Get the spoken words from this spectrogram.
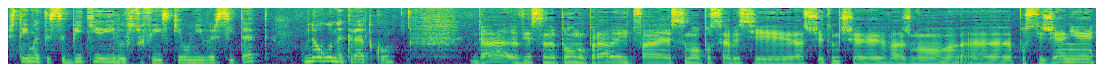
Ще имате събития и в Софийския университет. Много накратко. Да, вие сте напълно прави и това е само по себе си, аз считам, че е важно е, постижение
